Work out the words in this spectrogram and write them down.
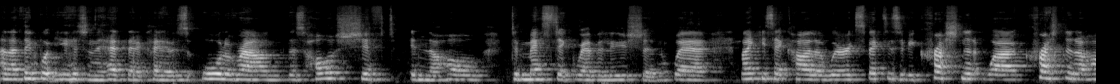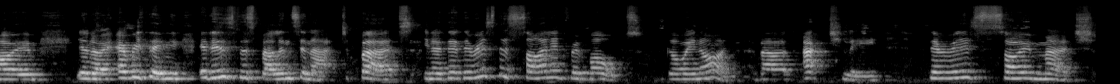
and I think what you hit on the head there, Clare, is all around this whole shift in the whole domestic revolution, where, like you said, Carla, we're expected to be crushing it at work, crushing it at home, you know, everything. It is this balancing act. But you know, there, there is this silent revolt going on about actually there is so much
